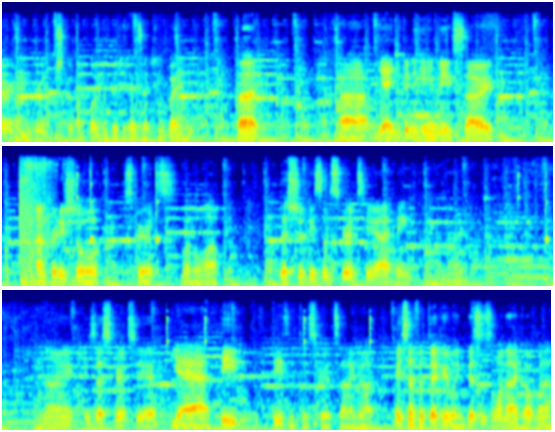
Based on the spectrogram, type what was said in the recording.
very angry. I'm just gonna upload the videos anyway. But yeah, you can hear me, so I'm pretty sure spirits level up. There should be some spirits here, I think. I don't know. No, is there spirits here? Yeah, the, these are the spirits that I got. Except for Deku Link. This is the one that I got when I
